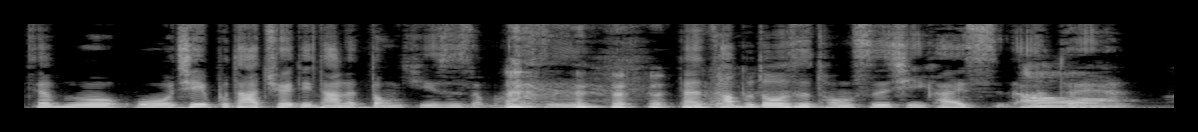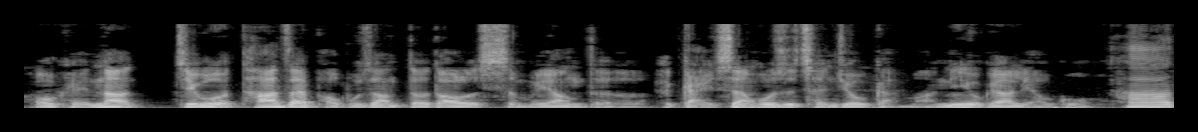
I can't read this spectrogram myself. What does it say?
这不我其实不太确定他的动机是什么，但是但差不多是同时期开始啊，对。OK，那结果他在跑步上得到了什么样的改善或是成就感吗？你有跟他聊过？他。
